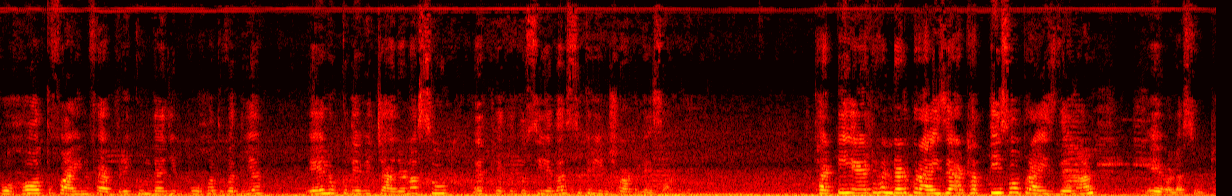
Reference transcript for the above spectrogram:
ਬਹੁਤ ਫਾਈਨ ਫੈਬਰਿਕ ਹੁੰਦਾ ਜੀ, ਬਹੁਤ ਵਧੀਆ। ਇਹ ਲੁੱਕ ਦੇ ਵਿੱਚ ਆ ਜਾਣਾ ਸੂਟ। ਇੱਥੇ ਤੇ ਤੁਸੀਂ ਇਹਦਾ ਸਕਰੀਨਸ਼ਾਟ ਲੈ ਸਕਦੇ ਹੋ। 3800 ਪ੍ਰਾਈਸ ਹੈ 3800 ਪ੍ਰਾਈਸ ਦੇ ਨਾਲ ਇਹ ਵਾਲਾ ਸੂਟ।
